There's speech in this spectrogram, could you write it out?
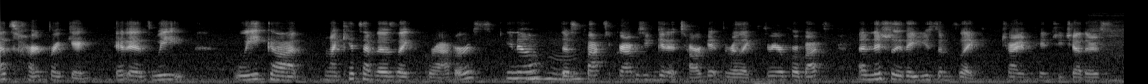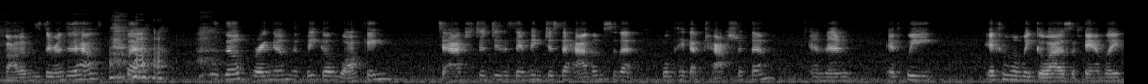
it's heartbreaking. It is. We we got my kids have those like grabbers, you know, Mhm. those plastic grabbers you can get at Target. They're like three or four bucks. Initially, they use them to like try and pinch each other's bottoms as they run through the house. But they'll bring them if we go walking to actually do the same thing, just to have them, so that we'll pick up trash with them. And then if we, if and when we go out as a family,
